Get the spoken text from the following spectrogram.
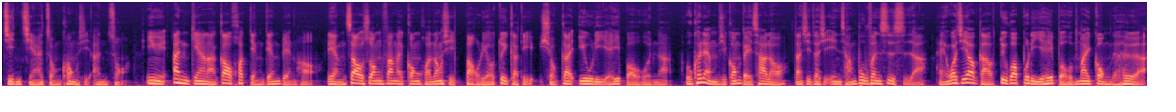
真正的状况是安怎？因为案件若到法庭顶边吼，两造双方的讲法拢是保留对家己上盖有利的一部分啦。有可能毋是讲白贼咯，但是这是隐藏部分事实啊。嘿，我只要搞对我不利的迄部分卖讲就好啊。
